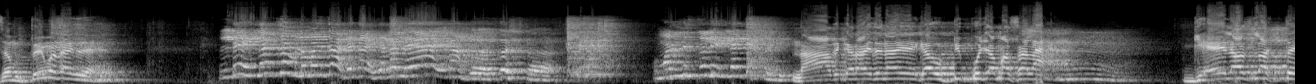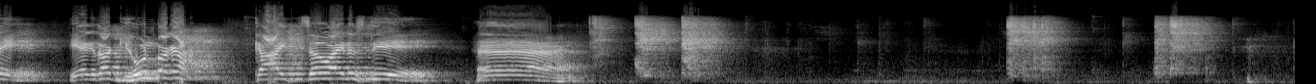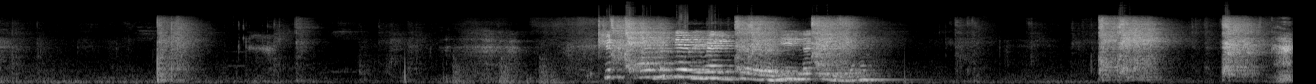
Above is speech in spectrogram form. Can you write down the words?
जमतंय म्हणायचं. लिहिला जमलं म्हणजे झालं काय? ह्याला लय आहे माग कष्ट. मला नुसतं लिहिला येतंय. नाद करायचं नाही गावठी पूजा मसाला. घ्यायलाच लागतंय. एकदा घेऊन बघा. काय चव आहे नसते. हा. ही.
